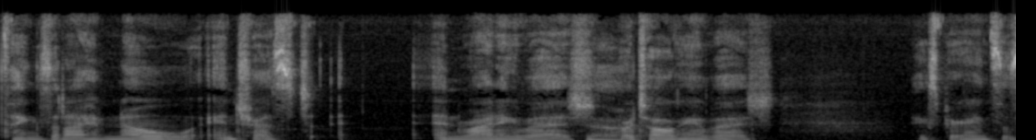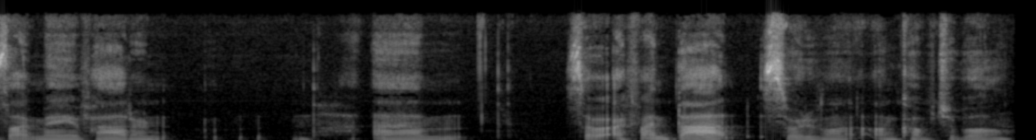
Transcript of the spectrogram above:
things that I have no interest in writing about Yeah. or talking about experiences I may have had or um, so I find that sort of un- uncomfortable.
